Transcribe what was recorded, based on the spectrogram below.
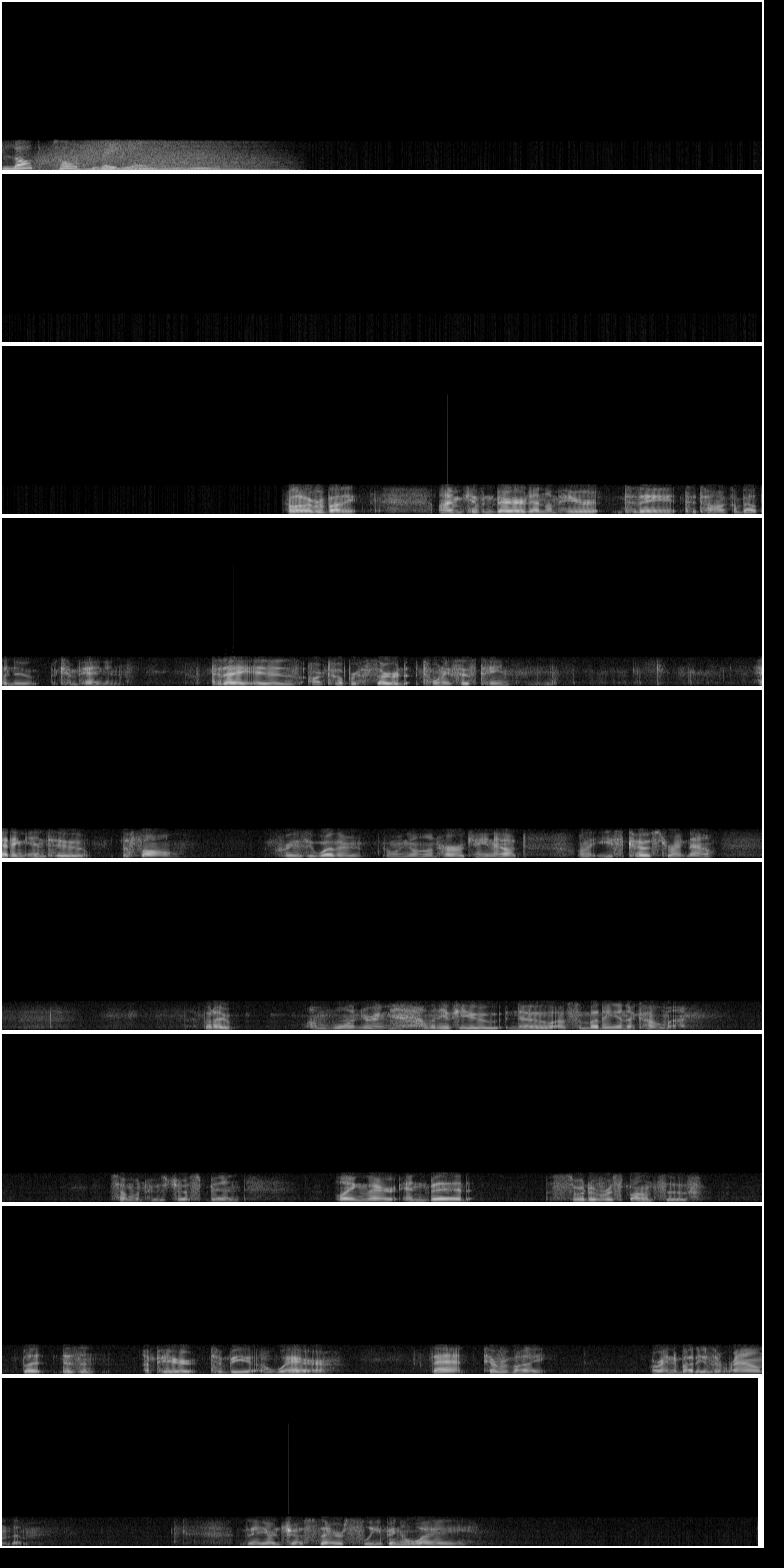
Blog Talk Radio. Hello, everybody. I'm Kevin Baird, and I'm here today to talk about the new companion. Today is October 3rd, 2015 heading into the fall. Crazy weather going on, hurricane out on the east coast right now. But I I'm wondering how many of you know of somebody in a coma? Someone who's just been laying there in bed, sort of responsive, but doesn't appear to be aware that everybody or anybody is around them. They are just there sleeping away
